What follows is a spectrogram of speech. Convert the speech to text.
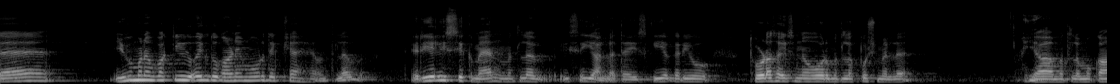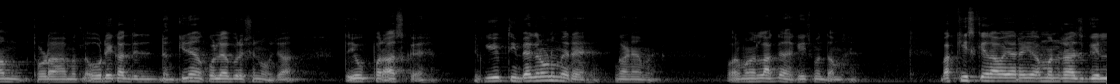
तो यो मैंने बाकी एक दो गाने में और देखा है। मतलब रियली सिक मैन मतलब इसी हालत है इसकी। अगर यो थोड़ा सा इसने और मतलब पुश मिल रहा या मतलब मुकाम थोड़ा मतलब और एक ढंग की जगह कोलेबोरेशन हो जा तो ये ऊपर आस है। क्योंकि ये इतनी बैकग्राउंड में रहे हैं गाने में। और मन लग है कि इसमें दम है। बाकी इसके अलावा यार ये अमन राज गिल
